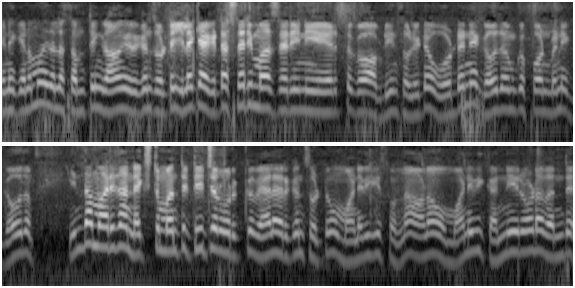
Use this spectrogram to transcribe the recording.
எனக்கு என்னமோ இதில் சம்திங் ராங் இருக்குன்னு சொல்லிட்டு இலக்கியா கிட்ட சரிம்மா சரி நீ எடுத்துக்கோ அப்படின்னு சொல்லிட்டு உடனே கௌதமுக்கு ஃபோன் பண்ணி கௌதம் இந்த மாதிரி தான் நெக்ஸ்ட் மந்த் டீச்சர் ஒர்க்கு வேலை இருக்குன்னு சொல்லிட்டு உன் மனைவிக்கு சொன்னேன் ஆனால் உன் மனைவி கண்ணீரோட வந்து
